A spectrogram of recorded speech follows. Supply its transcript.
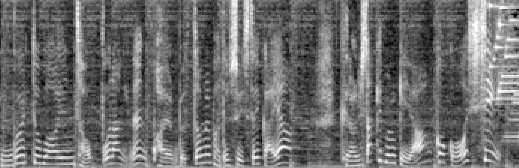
유튜버인 저 뿌랑이는 과연 몇 점을 받을 수 있을까요? 그럼 시작해볼게요. 고고싱!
